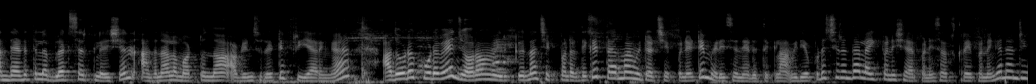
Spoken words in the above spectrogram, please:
அந்த இடத்துல பிளட் சர்க்குலேஷன் அதனால் மட்டும்தான் அப்படின்னு சொல்லிட்டு ஃப்ரீயாக இருங்க. அதோட கூடவே ஜுரம் இருக்குன்னா செக் பண்ணுறதுக்கு தெர்மாமீட்டர் செக் பண்ணிவிட்டு மெடிசன் எடுத்துக்கலாம். வீடியோ பிடிச்சிருந்தா லைக் பண்ணி ஷேர் பண்ணி சப்ஸ்கிரைப் பண்ணுங்கள் நன்றி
